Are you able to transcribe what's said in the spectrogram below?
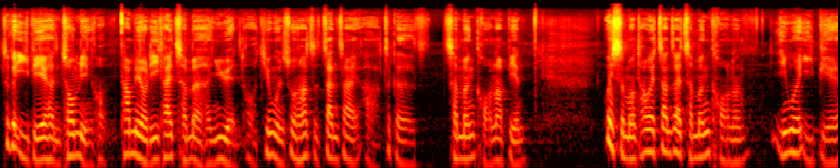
这个以别很聪明哈，他没有离开城门很远哦。经文说他只站在啊这个城门口那边。为什么他会站在城门口呢？因为以别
